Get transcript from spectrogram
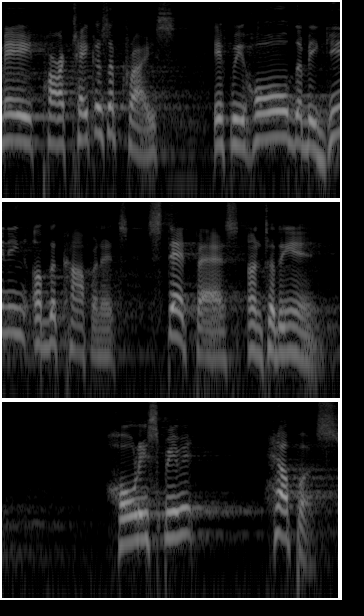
made partakers of Christ if we hold the beginning of the confidence steadfast unto the end. Holy Spirit, help us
